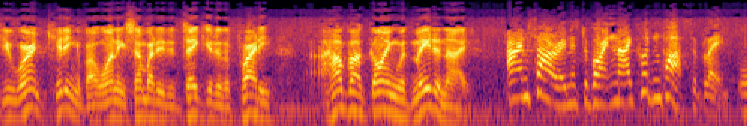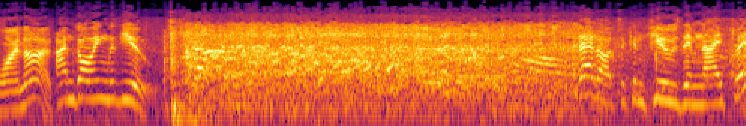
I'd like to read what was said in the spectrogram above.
you weren't kidding about wanting somebody to take you to the party, how about going with me tonight? I'm sorry, Mr. Boynton. I couldn't possibly. Why not? I'm going with you. That ought to confuse him nicely.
